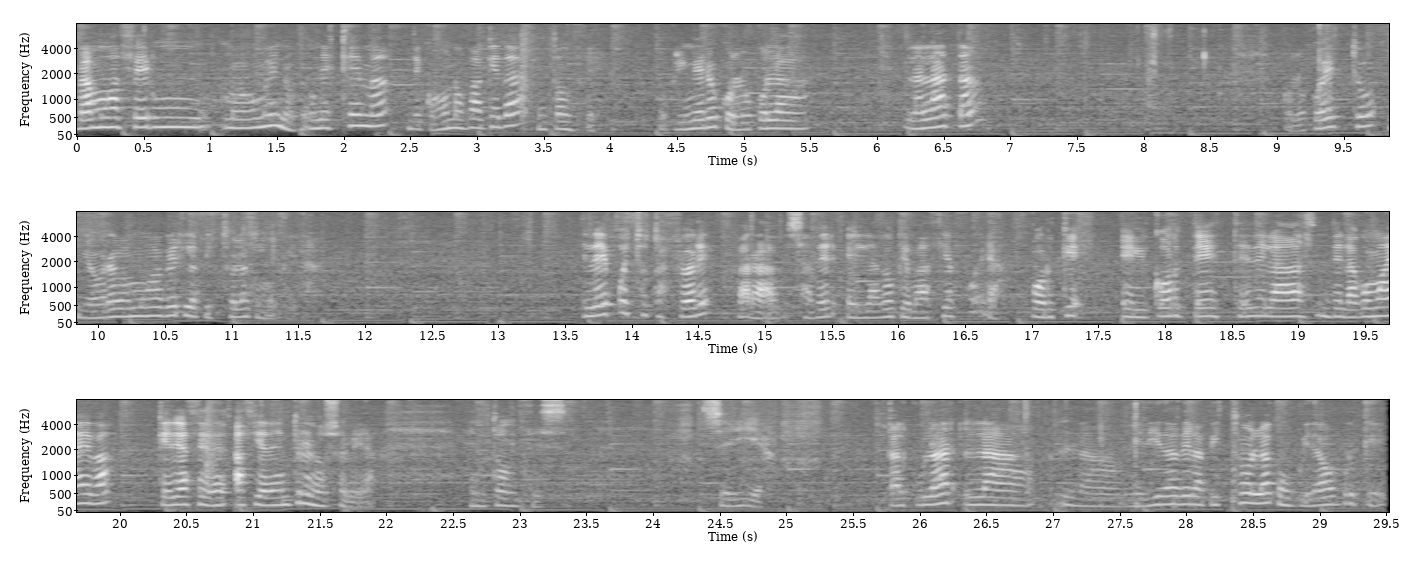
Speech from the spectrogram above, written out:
Vamos a hacer un más o menos un esquema de cómo nos va a quedar. Entonces lo primero coloco la, la lata coloco esto y ahora vamos a ver la pistola cómo queda. Le he puesto estas flores para saber el lado que va hacia afuera porque el corte este de, las, de la goma eva quede hacia, hacia adentro y no se vea. Entonces sería calcular la, medida de la pistola con cuidado porque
